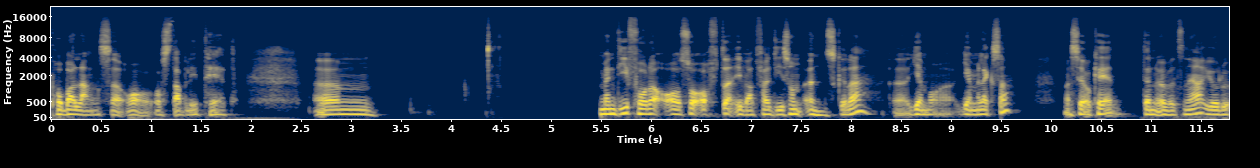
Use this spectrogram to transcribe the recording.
på balanse og, og stabilitet. Um, men de får det også ofte, i hvert fall de som ønsker det, uh, hjemme, hjemmelekser. Man sier ok, den øvelsen her gjør du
